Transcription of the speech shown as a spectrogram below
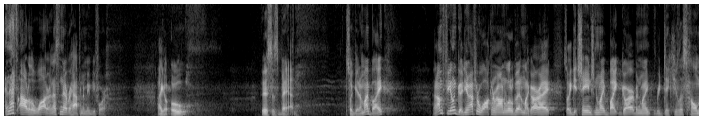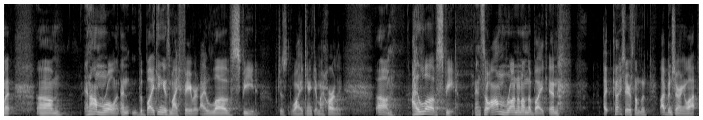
and that's out of the water, and that's never happened to me before. I go, oh, this is bad. So I get on my bike, and I'm feeling good. You know, after walking around a little bit, I'm like, all right. So I get changed into my bike garb and my ridiculous helmet, um, and I'm rolling. And the biking is my favorite. I love speed, which is why I can't get my Harley. Um, I love speed. And so I'm running on the bike, and I, can I share something? I've been sharing a lot.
